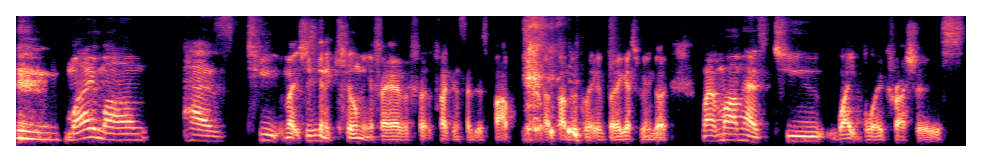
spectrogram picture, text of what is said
My mom has two. Like, she's gonna kill me if I ever fucking said this pop publicly. but I guess we're gonna go. My mom has two white boy crushes.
